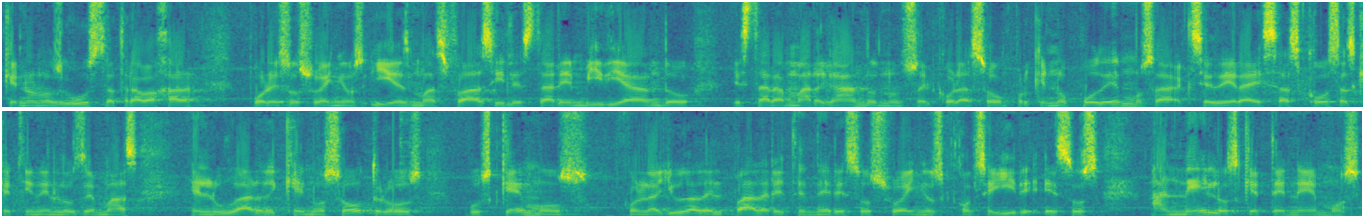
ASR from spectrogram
que no nos gusta trabajar por esos sueños y es más fácil estar envidiando, estar amargándonos el corazón porque no podemos acceder a esas cosas que tienen los demás en lugar de que nosotros busquemos con la ayuda del Padre, tener esos sueños, conseguir esos anhelos que tenemos.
